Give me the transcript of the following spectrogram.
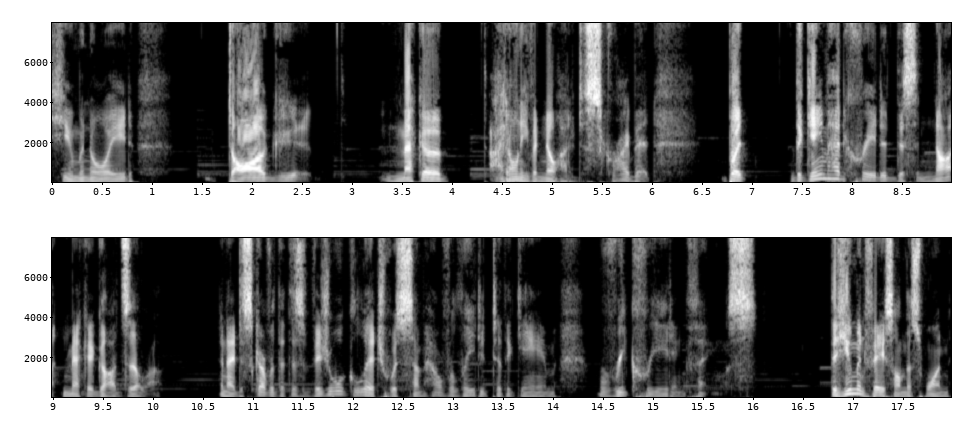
humanoid, dog, mecha. I don't even know how to describe it. But the game had created this not mecha Godzilla, and I discovered that this visual glitch was somehow related to the game recreating things. The human face on this one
